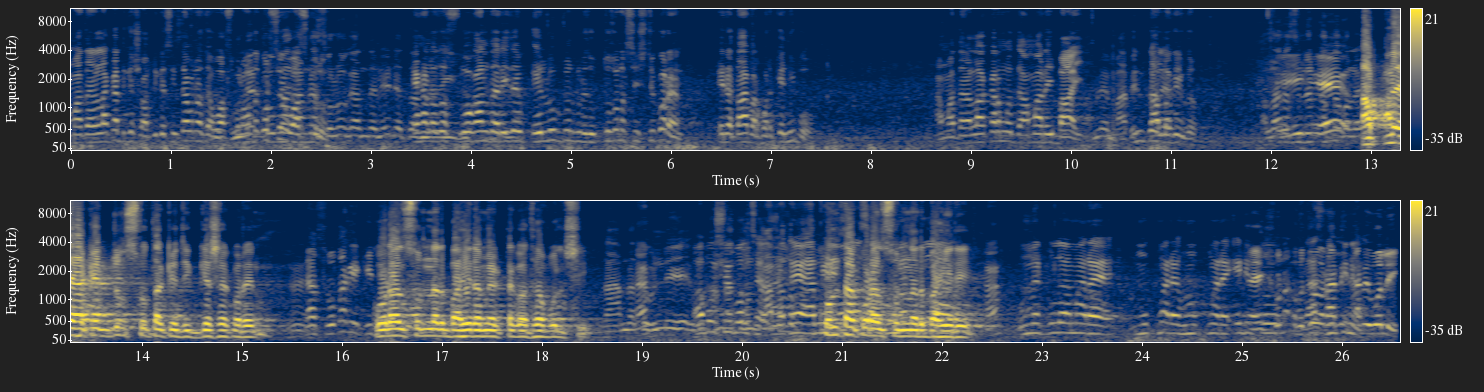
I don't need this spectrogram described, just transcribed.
আমাদের এলাকা থেকে সব দিকে চিন্তা ভাবনা যে ওয়াজ করছে ওয়াজ দেন এখানে যে স্লোগান দেয় এই যে এই লোকজনগুলো উত্তেজনা সৃষ্টি করেন এটা দায়বার পরে কে নিব? আমাদের এলাকার মধ্যে আমার এই ভাই। আপনি এক একজন শ্রোতাকে জিজ্ঞাসা করেন না শ্রোতাকে কোরআন সুন্নার বাহিরে আমি একটা কথা বলছি। হ্যাঁ, আপনি কোনটা কোরআন সুন্নার বাহিরে? হ্যাঁ। উমেরগুলো মারে মুখ মারে মুখ মারে এটি তো শোনো, হুজুর, রাজনীতি আমি বলি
